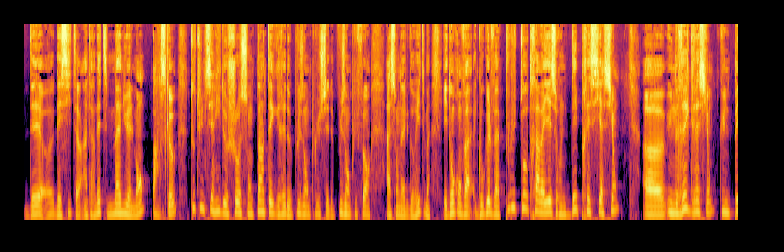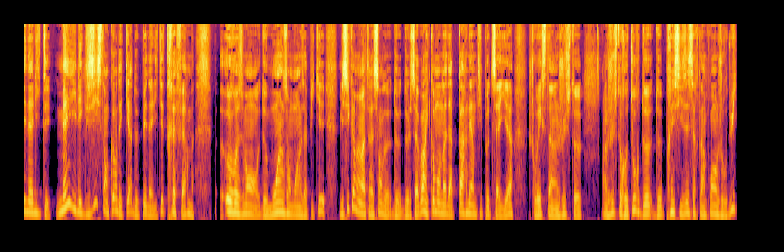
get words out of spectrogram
des, euh, des sites internet manuellement parce que toute une série de choses sont intégrées de plus en plus et de plus en plus fort à son algorithme. Et donc on va Google va plutôt travailler sur une dépréciation euh, une régression qu'une pénalité. Mais il existe encore des cas de pénalité très fermes, heureusement de moins en moins appliqués, mais c'est quand même intéressant de, de, de, le savoir. Et comme on en a parlé un petit peu de ça hier, je trouvais que c'était un juste, un juste retour de, de préciser certains points aujourd'hui.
